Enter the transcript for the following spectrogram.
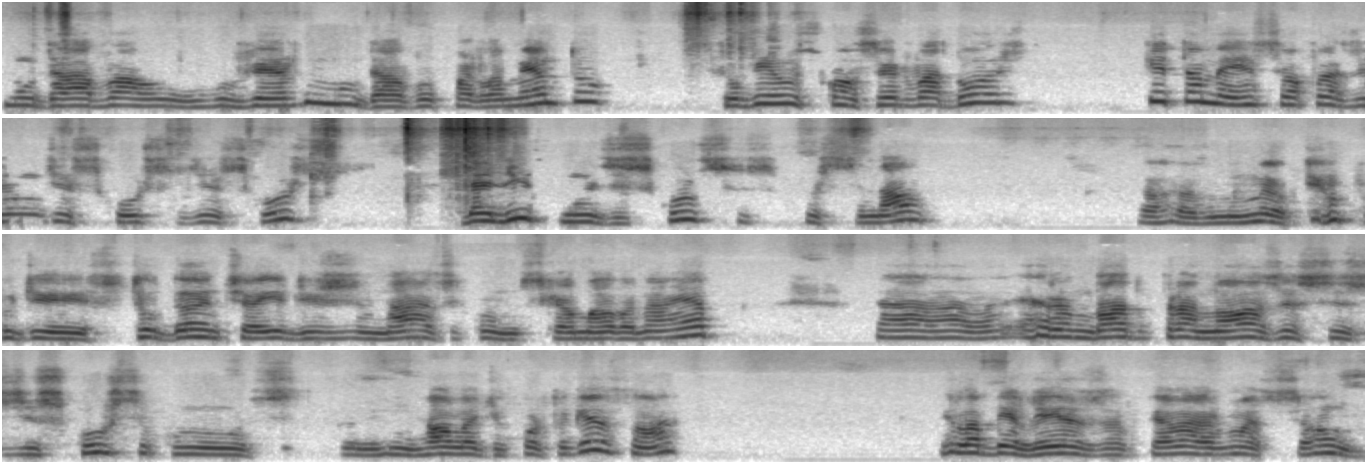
mudava o governo, mudava o parlamento, subiam os conservadores, que também só faziam discursos, discursos, belíssimos discursos, por sinal. Ah, no meu tempo de estudante aí de ginásio, como se chamava na época, ah, eram dados para nós esses discursos com os, em aula de português, não é? Pela beleza, pela armação,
